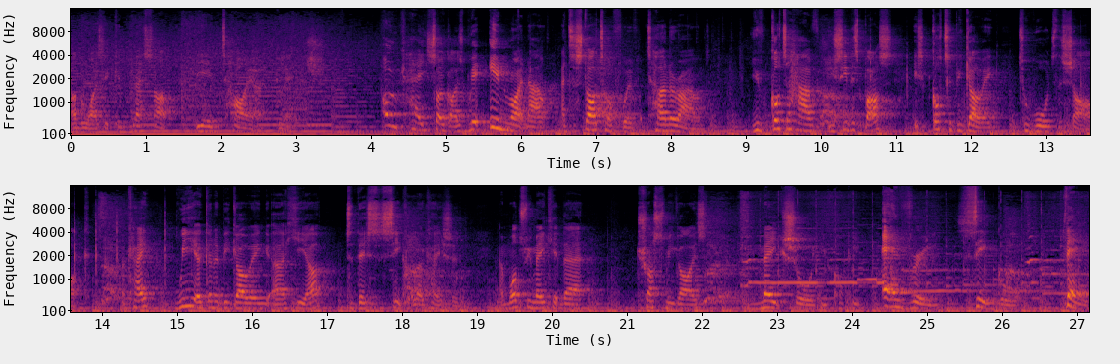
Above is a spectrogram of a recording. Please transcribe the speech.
otherwise it can mess up the entire glitch. Okay, so guys, we're in right now, and to start off with, turn around. You've got to have, you see this bus? It's got to be going towards the shark, okay? We are going to be going uh, here to this secret location. And once we make it there, trust me guys, make sure you copy every single thing.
